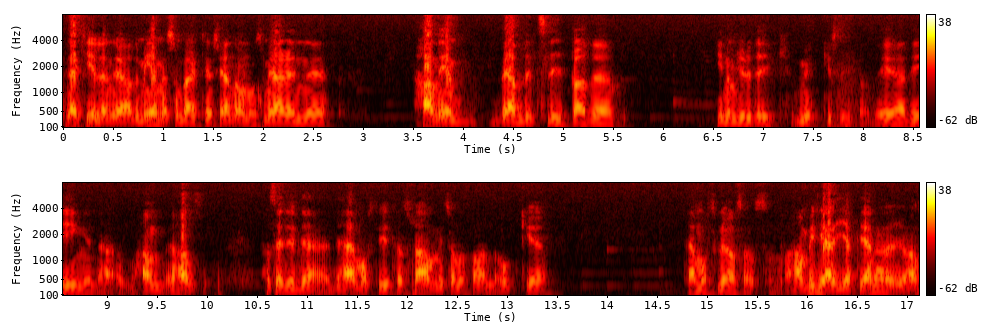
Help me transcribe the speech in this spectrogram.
den här killen jag hade med mig som verkligen känner honom, som är en... Eh, han är en väldigt slipad eh, inom juridik. Mycket slipad. Det är, det är ingen... Han, han, han, han säger det, det här måste ju tas fram i sådana fall och eh, det här måste lösas. Han vill jättegärna, han,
